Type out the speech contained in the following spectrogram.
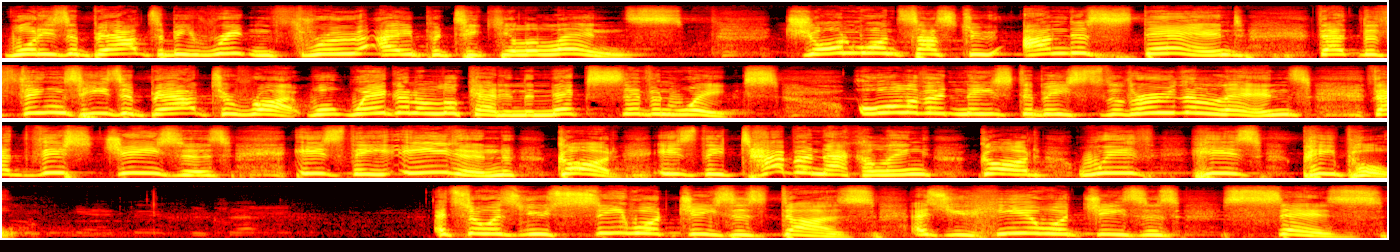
what is about to be written through a particular lens. John wants us to understand that the things he's about to write, what we're going to look at in the next seven weeks, all of it needs to be through the lens that this Jesus is the Eden God, is the tabernacling God with his people. And so, as you see what Jesus does, as you hear what Jesus says,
